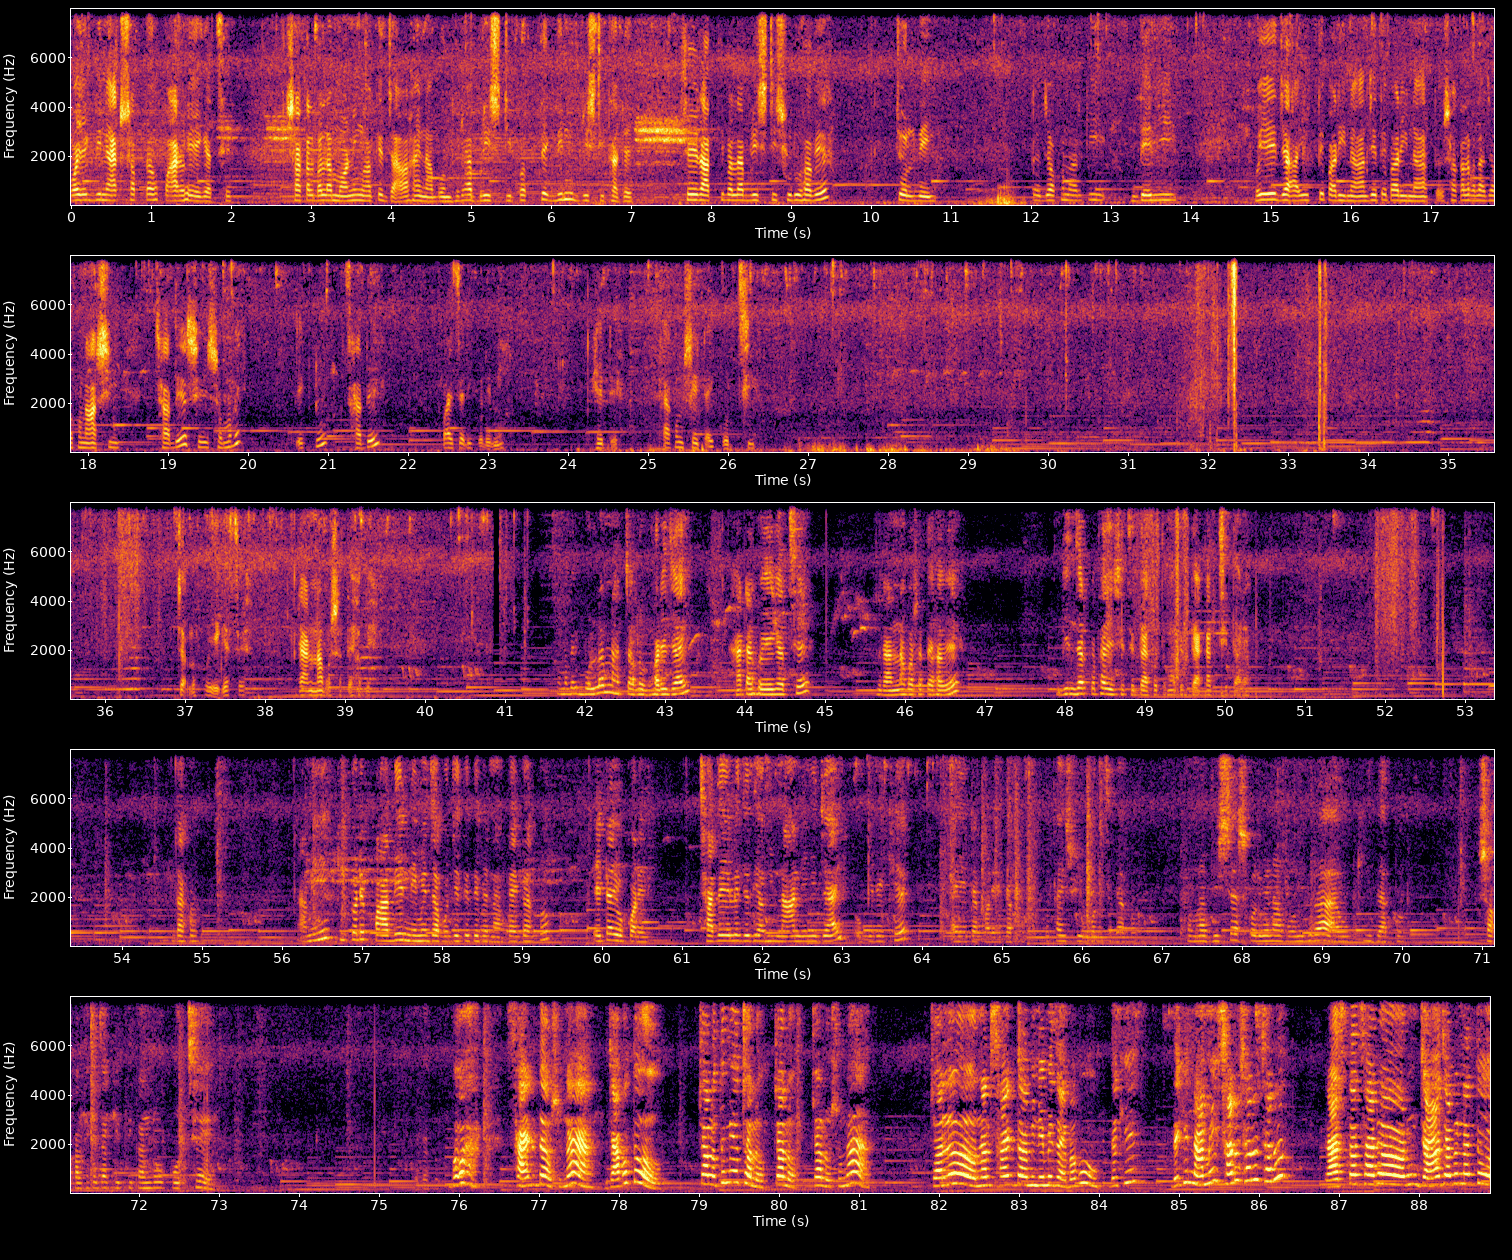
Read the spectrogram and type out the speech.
কয়েকদিন এক সপ্তাহ পার হয়ে গেছে। সকালবেলা মর্নিং ওয়াকে যাওয়া হয় না, বন্ধুরা। বৃষ্টি, প্রত্যেক দিনই বৃষ্টি থাকে। সেই রাত্রিবেলা বৃষ্টি শুরু হবে, চলবেই। যখন আর কি দেরি হয়ে যায়, উঠতে পারি না, যেতে পারি না, তো সকালবেলা যখন আসি ছাদে, সেই সময় একটু ছাদে পায়চারি করে নিই, হেঁটে। এখন সেটাই করছি। চলো, হয়ে গেছে। রান্না বসাতে হবে। আমাদের বললাম না, চলো ঘরে যাই। হাঁটা হয়ে গেছে, রান্না বসাতে হবে। গিঞ্জার কোথায় এসেছে দেখো তোমাদের দেখাচ্ছি তারা। দেখো, আমি কি করে পা দিয়ে নেমে যাব, যেতে দেবে না, তাই দেখো, এটাই ও করে। ছাদে এলে যদি আমি না নেমে যাই, ওকে রেখে, তাই এটা করে। দেখো, কোথায় শুয়ে পড়েছে, দেখো। তোমরা বিশ্বাস করবে না বন্ধুরা, ও কি দেখো। সকাল থেকে যা কীর্তিকাণ্ড করছে। বাবা সাইড দাও শোনা যাব তো। চলো, তুমিও চলো চলো চলো শোনা চলো না সাইড দাও, আমি নেমে যাই বাবু। দেখি দেখি, নামি, ছাড়ো ছাড়ো ছাড়ো। রাস্তা ছাড়ো যাওয়া যাবে না তো।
